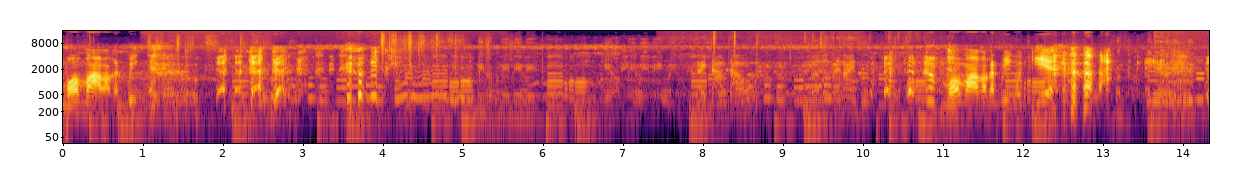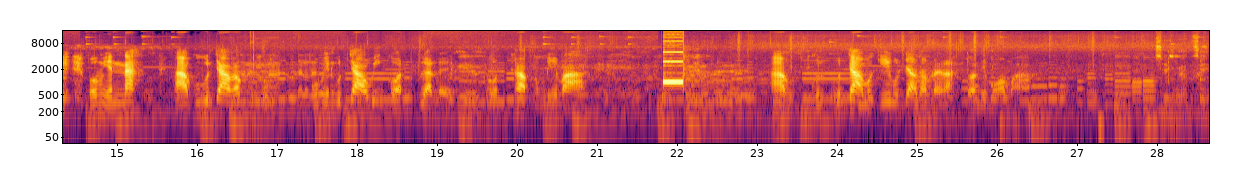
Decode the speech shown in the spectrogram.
หมอมามากันวิ่ง เจ้าเจ้าเบิกรถไปหน่อยหมอมามากันวิ่งเมื่อกี้มันผมเห็นนะอ่าคุณคุณเจ้าครับผมได้แล้วผมนะเห็นคุณเจ้าวิ่งก่อนเพื่อนเลยโดดข้ามตรงนี้มาอ่าคุณคุณเจ้าเมื่อกี้คุณเจ้าทำอะไรนะตอนที่หมอมาชิงครับชิง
